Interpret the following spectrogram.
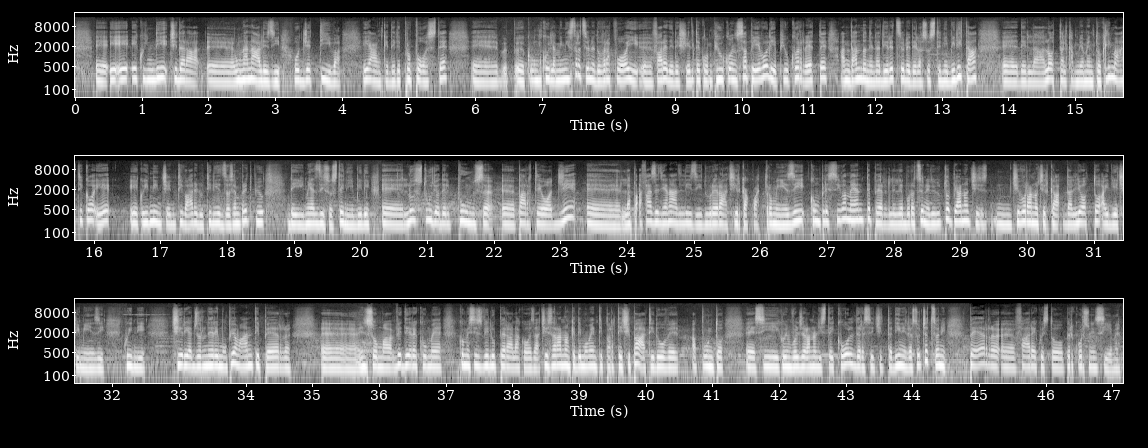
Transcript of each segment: eh, e, e, quindi ci darà eh, un'analisi oggettiva e anche delle proposte eh, con cui l'amministrazione dovrà poi eh, fare delle scelte con, più consapevoli e più corrette andando nella direzione della sostenibilità, eh, della lotta al cambiamento climatico e e quindi incentivare l'utilizzo sempre di più dei mezzi sostenibili. Eh, lo studio del PUMS eh, parte oggi, eh, la fase di analisi durerà circa quattro mesi, complessivamente per l'elaborazione di tutto il piano ci, mh, ci, vorranno circa dagli 8 ai 10 mesi, quindi ci riaggiorneremo più avanti per eh, insomma, vedere come, come, si svilupperà la cosa. Ci saranno anche dei momenti partecipati dove appunto eh, si coinvolgeranno gli stakeholders, i cittadini, le associazioni per eh, fare questo percorso percorso insieme.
